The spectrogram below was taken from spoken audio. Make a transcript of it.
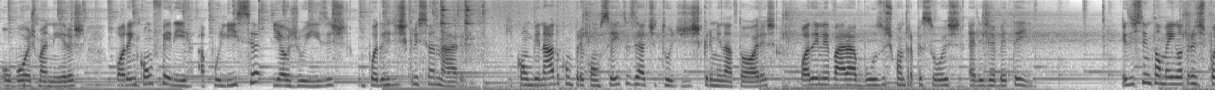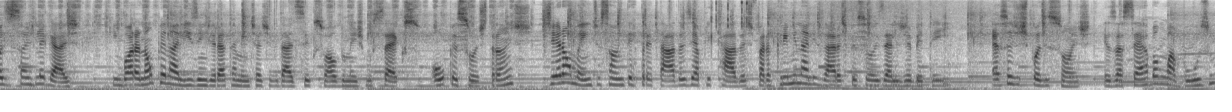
ou boas maneiras podem conferir à polícia e aos juízes um poder discricionário combinado com preconceitos e atitudes discriminatórias, podem levar a abusos contra pessoas LGBTI. Existem também outras disposições legais, que, embora não penalizem diretamente a atividade sexual do mesmo sexo ou pessoas trans, geralmente são interpretadas e aplicadas para criminalizar as pessoas LGBTI. Essas disposições exacerbam o abuso,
